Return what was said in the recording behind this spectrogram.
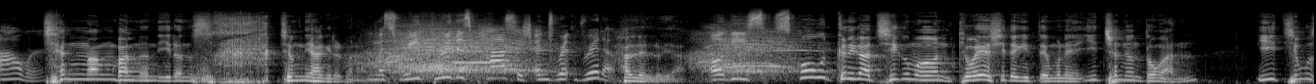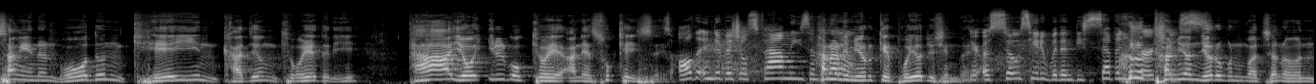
hour, 책망 받는 일은 싹 정리하기를 바랍니다. 할렐루야. 그러니까 지금은 교회 시대이기 때문에 2000년 동안 이 지구상에 있는 모든 개인, 가정, 교회들이 다요 일곱 교회 안에 속해 있어요. So all the individuals, families, and the 하나님이 이렇게 보여주신 거예요. 그렇다면 churches. 여러분과 저는.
